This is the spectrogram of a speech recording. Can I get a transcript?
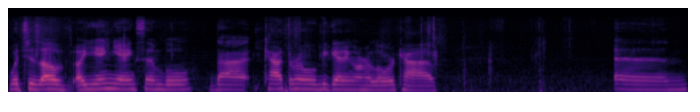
which is of a yin yang symbol that Catherine will be getting on her lower calf. And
